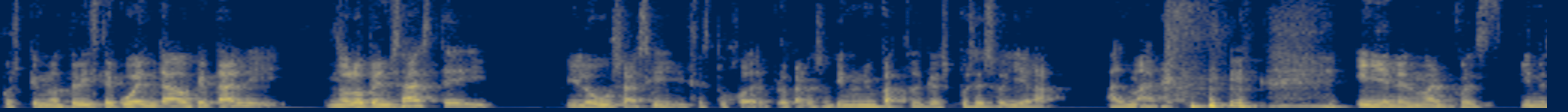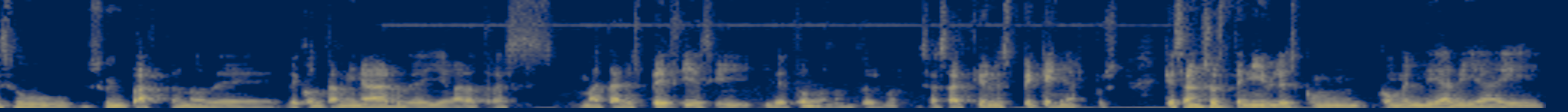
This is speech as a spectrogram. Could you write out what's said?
pues, que no te diste cuenta o qué tal, y no lo pensaste y, lo usas y dices tú, joder, pero claro, eso tiene un impacto de que después eso llega al mar y en el mar pues tiene su, impacto, ¿no? De, contaminar, de llegar a otras, matar especies y, de todo, ¿no? Entonces, bueno, esas acciones pequeñas pues que sean sostenibles con, el día a día y,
